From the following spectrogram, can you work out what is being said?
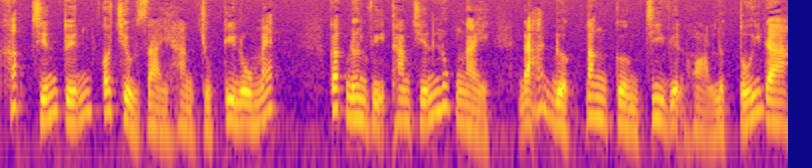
khắp chiến tuyến có chiều dài hàng chục km. Các đơn vị tham chiến lúc này đã được tăng cường chi viện hỏa lực tối đa,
